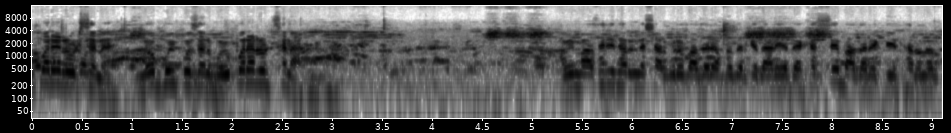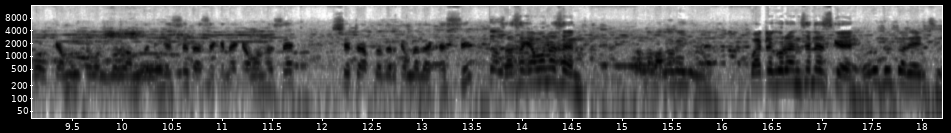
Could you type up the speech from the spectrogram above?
উপরে উঠছে না। নব্বই পঁচানব্বই। উপরে উঠছে না? আমি মাঝারি ধরনের সারগুলো বাজারে আপনাদেরকে দাঁড়িয়ে দেখাচ্ছি। বাজারে কি ধরনের কেমন কেমন গরু আমদানি হয়েছে বেচা কিনা কেমন হয়েছে সেটা আপনাদেরকে আমরা দেখাচ্ছি। চাষা কেমন আছেন? ভালো কয়টা গরু আনছেন আজকে? গরু দুটো রেঞ্চি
